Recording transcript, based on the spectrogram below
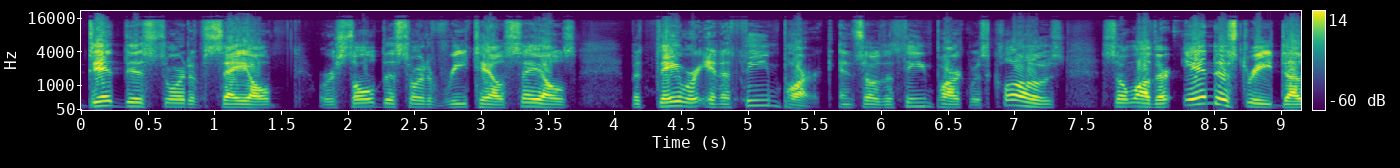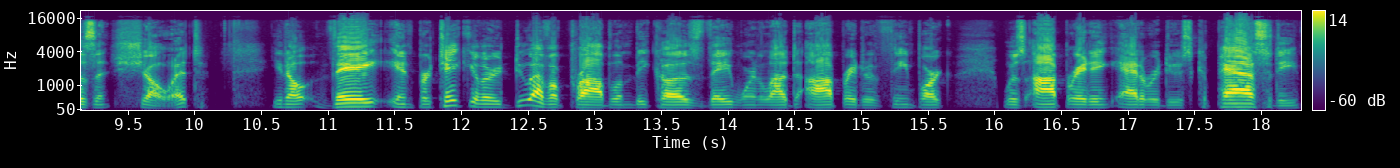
did this sort of sale or sold this sort of retail sales, but they were in a theme park, and so the theme park was closed. So while their industry doesn't show it, you know, they in particular do have a problem because they weren't allowed to operate or the theme park was operating at a reduced capacity.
